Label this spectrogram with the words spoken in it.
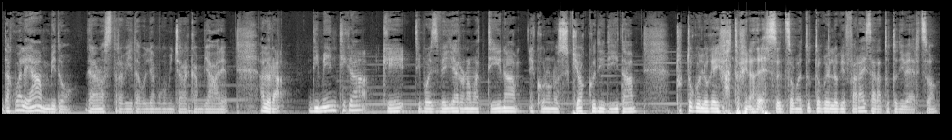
da quale ambito della nostra vita vogliamo cominciare a cambiare. Allora, dimentica che ti puoi svegliare una mattina e con uno schiocco di dita tutto quello che hai fatto fino adesso, insomma, tutto quello che farai sarà tutto diverso.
